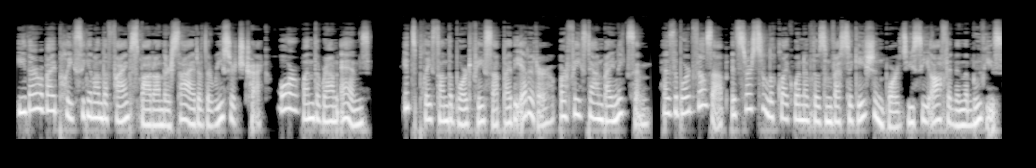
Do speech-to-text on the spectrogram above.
either by placing it on the 5 spot on their side of the research track or when the round ends, it's placed on the board face up by the editor or face down by Nixon. As the board fills up, it starts to look like one of those investigation boards you see often in the movies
